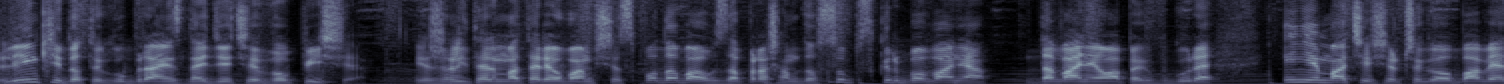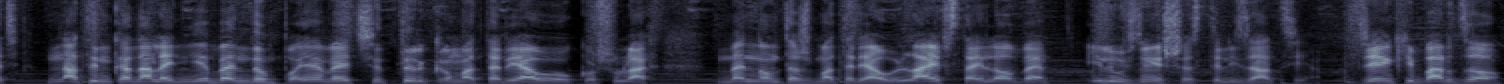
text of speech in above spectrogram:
Linki do tych ubrań znajdziecie w opisie. Jeżeli ten materiał Wam się spodobał, zapraszam do subskrybowania, dawania łapek w górę i nie macie się czego obawiać. Na tym kanale nie będą pojawiać się tylko materiały o koszulach, będą też materiały lifestyle'owe i luźniejsze stylizacje. Dzięki bardzo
